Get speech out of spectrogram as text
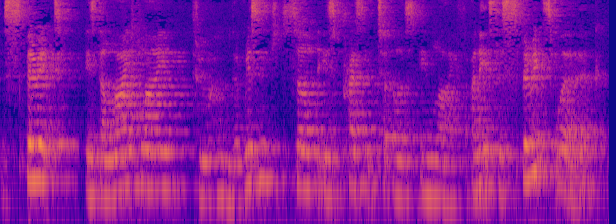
The Spirit is the lifeline through whom the risen Son is present to us in life. And it's the Spirit's work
